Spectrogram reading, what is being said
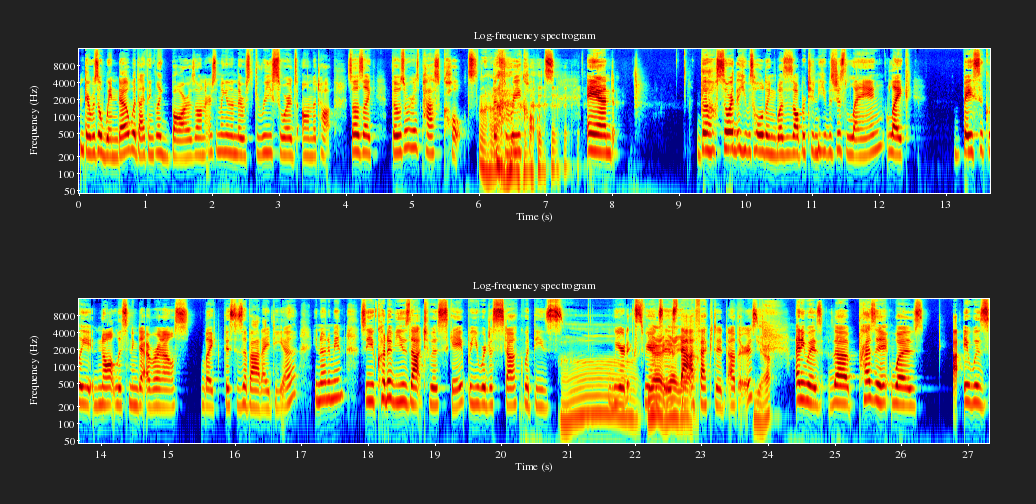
There was a window with I think like bars on it or something, and then there was three swords on the top. So I was like, those were his past cults, Uh-huh. the three cults, and the sword that he was holding was his opportunity. He was just laying, like, basically not listening to everyone else. Like this is a bad idea. You know what I mean? So you could have used that to escape, but you were just stuck with these Ah, weird yeah, experiences yeah, that yeah. affected others. Yeah. Anyways, the present was it was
